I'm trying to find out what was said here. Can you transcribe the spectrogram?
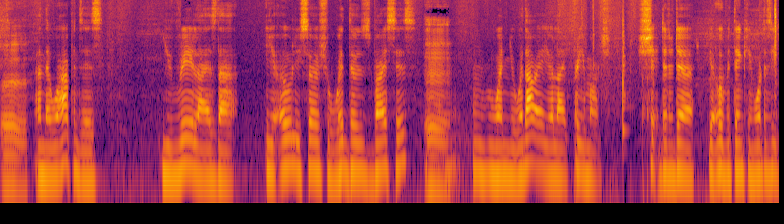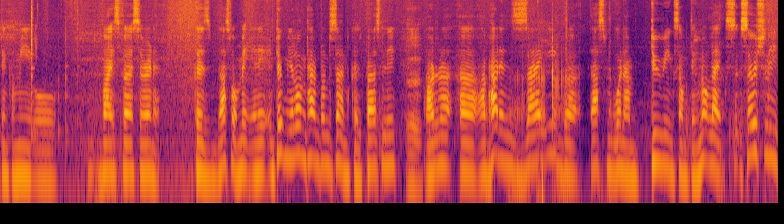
Mm. And then what happens is you realize that you're only social with those vices. Mm. When you're without it, you're like pretty much shit, da da da. You're overthinking, what does he think of me, or vice versa, innit? Because that's what made and it, it took me a long time to understand. Because personally, Mm. I don't know, uh, I've had anxiety, but that's when I'm doing something. Not like so- socially,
